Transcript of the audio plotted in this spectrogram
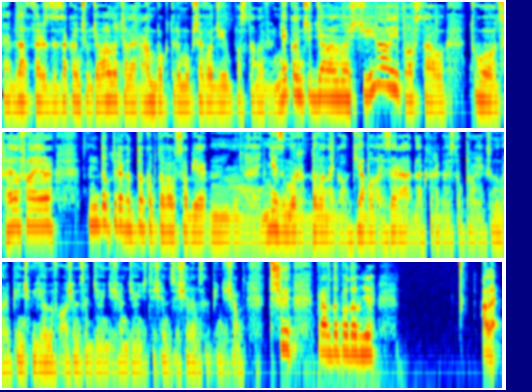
E, Bloodthirst zakończył działalność, ale Rambo, który mu przewodził, postanowił nie kończyć działalności, no i powstał Towards Hellfire, do którego dokoptował sobie mm, niezmordowanego Diabolizera, dla którego jest to projekt numer 5 milionów 899 753 prawdopodobnie, ale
